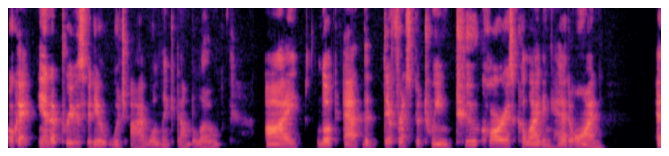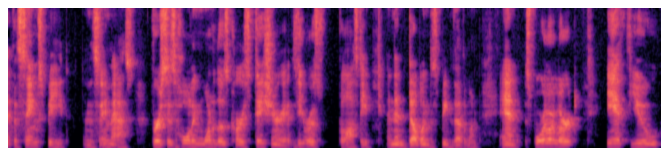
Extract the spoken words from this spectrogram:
Okay, in a previous video, which I will link down below, I looked at the difference between two cars colliding head on at the same speed and the same mass versus holding one of those cars stationary at zero velocity and then doubling the speed of the other one. And spoiler alert, if you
